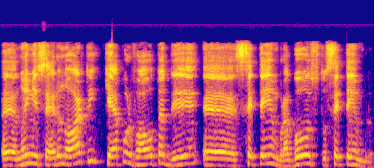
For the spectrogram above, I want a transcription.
é, no hemisfério norte, que é por volta de é, setembro, agosto, setembro.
